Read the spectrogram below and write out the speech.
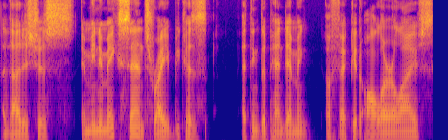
that is just. I mean, it makes sense, right? Because I think the pandemic affected all our lives,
